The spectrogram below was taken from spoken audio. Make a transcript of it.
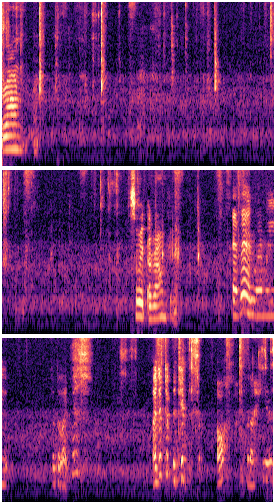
Around. So it around. know. And then when we flip it like this, I just took the tips off that are here.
